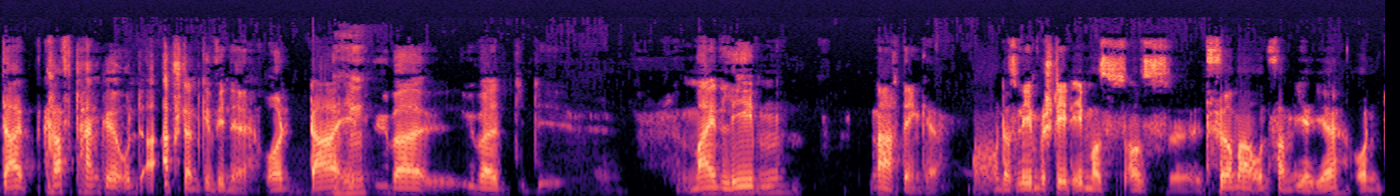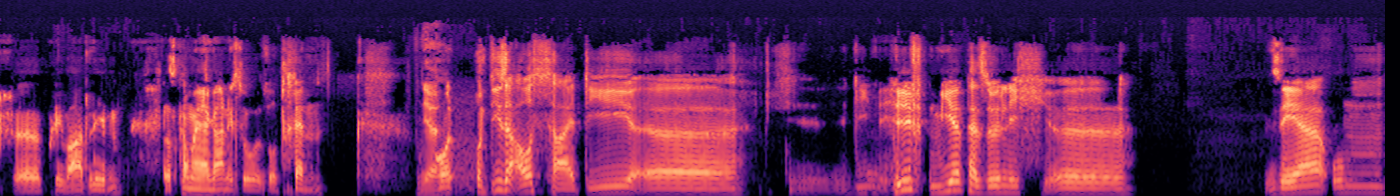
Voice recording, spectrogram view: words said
da Kraft tanke und Abstand gewinne und da mhm. eben über über mein Leben nachdenke. Und das Leben besteht eben aus, aus äh, Firma und Familie und äh, Privatleben. Das kann man ja gar nicht so, so trennen. Ja. Und, und diese Auszeit, die, äh, die, hilft mir persönlich äh, sehr, um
